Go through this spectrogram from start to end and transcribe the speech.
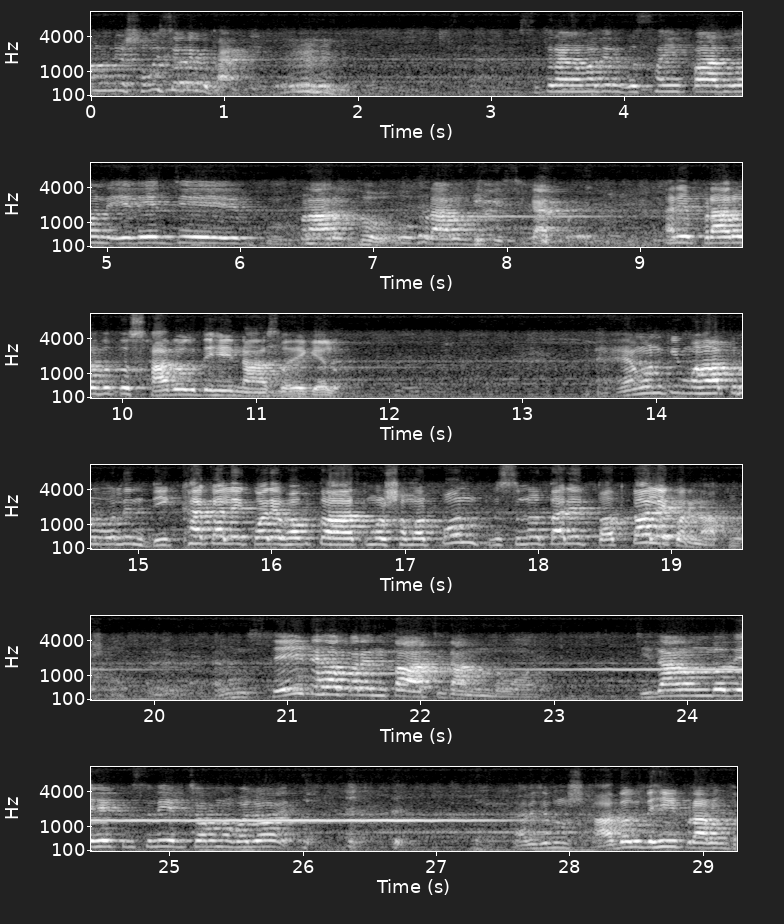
পুণ্যের সমস্যাটা কোথায়? সুতরাং আমাদের গোস্বাই পাদগণ এদের যে প্রারব্ধ, ও প্রারব্ধকে স্বীকার করে। আরে প্রারব্ধ তো সাধক দেহে নাশ হয়ে গেল। এমনকি মহাপ্রভু বলেন, দীক্ষাকালে করে ভক্ত আত্মসমর্পণ, কৃষ্ণ তারে তৎকালে করেন আত্মসমর্পণ। সেই দেহ করেন তার চিদানন্দময় চিদানন্দ দেহে কৃষ্ণের চরণ ভজয় সাধক দেহি প্রারব্ধ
